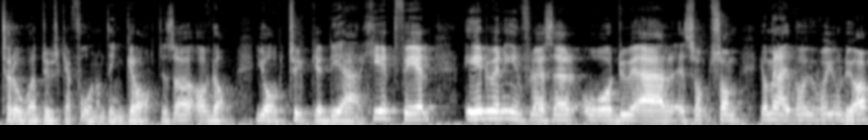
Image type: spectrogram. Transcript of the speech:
tro att du ska få någonting gratis av, av dem. Jag tycker det är helt fel. Är du en influencer och du är som, som jag menar, vad, vad gjorde jag?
